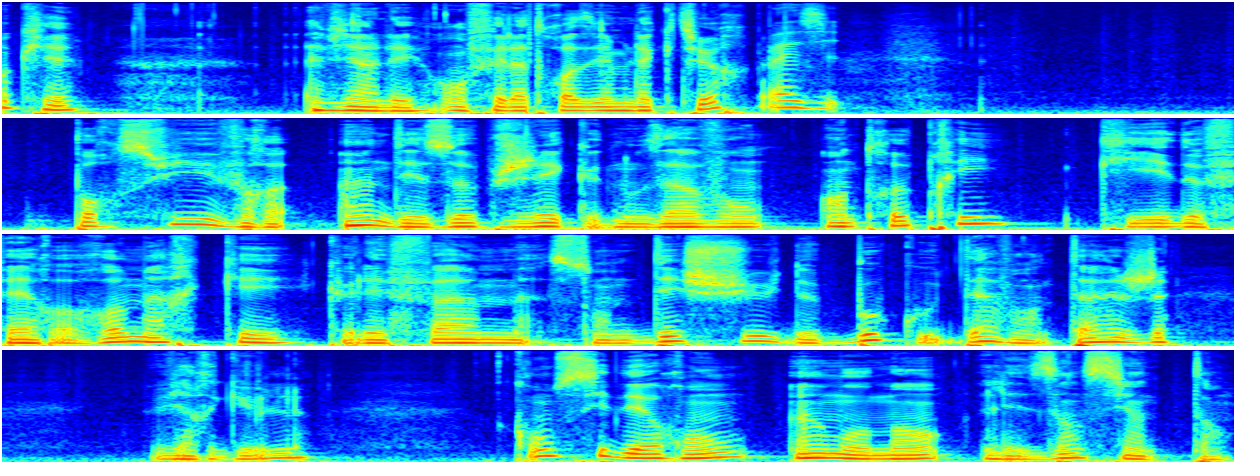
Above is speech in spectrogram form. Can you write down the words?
Ok. Eh bien allez, on fait la troisième lecture. Vas-y. Pour suivre un des objets que nous avons entrepris, qui est de faire remarquer que les femmes sont déchues de beaucoup d'avantages, virgule, considérons un moment les anciens temps.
